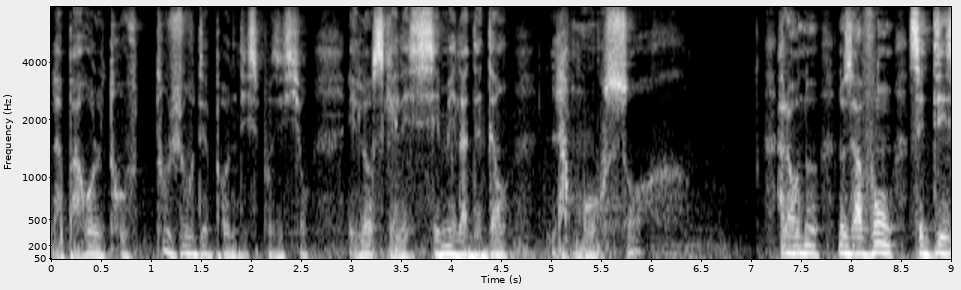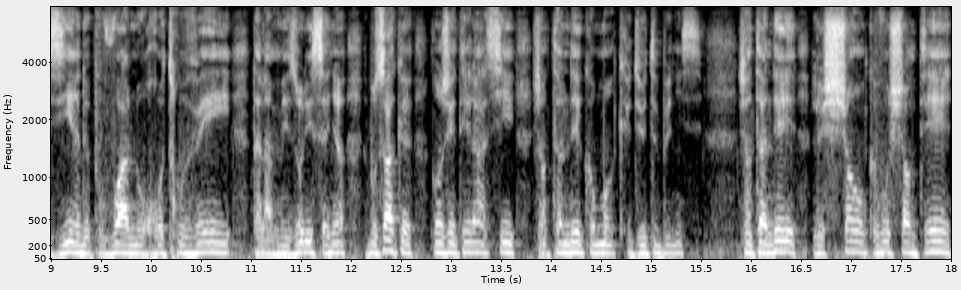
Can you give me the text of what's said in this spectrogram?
la parole trouve toujours de bonnes dispositions. Et lorsqu'elle est sémée là-dedans, l'amour sort. Alors nous, nous avons ce désir de pouvoir nous retrouver dans la maison du Seigneur. C'est pour ça que quand j'étais là, si j'entendais comment que Dieu te bénisse. J'entendais le chant que vous chantez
